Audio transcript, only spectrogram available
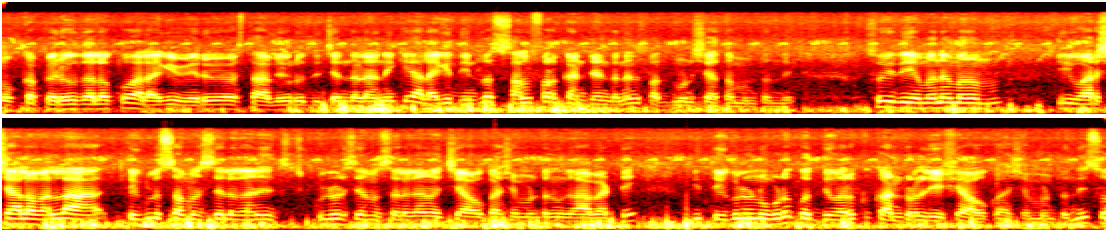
మొక్క పెరుగుదలకు అలాగే వేరు వ్యవస్థ అభివృద్ధి చెందడానికి అలాగే దీంట్లో సల్ఫర్ కంటెంట్ అనేది పదమూడు శాతం ఉంటుంది. సో ఇది ఏమైనా మనం ఈ వర్షాల వల్ల తెగులు సమస్యలు కానీ కుళ్ళుడు సమస్యలు కానీ వచ్చే అవకాశం ఉంటుంది కాబట్టి ఈ తెగులును కూడా కొద్ది వరకు కంట్రోల్ చేసే అవకాశం ఉంటుంది. సో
